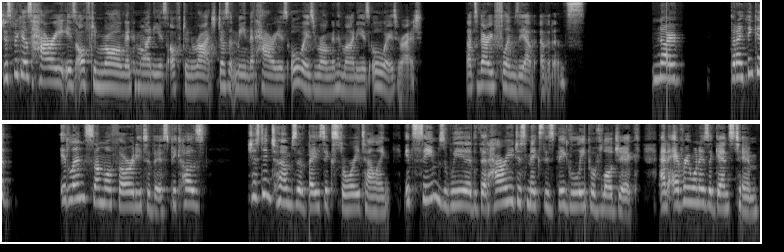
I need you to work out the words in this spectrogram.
Just because Harry is often wrong and Hermione is often right doesn't mean that Harry is always wrong and Hermione is always right. That's very flimsy ev- evidence. No, but I think it it lends some authority to this because just in terms of basic storytelling, it seems weird that Harry just makes this big leap of logic and everyone is against him,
